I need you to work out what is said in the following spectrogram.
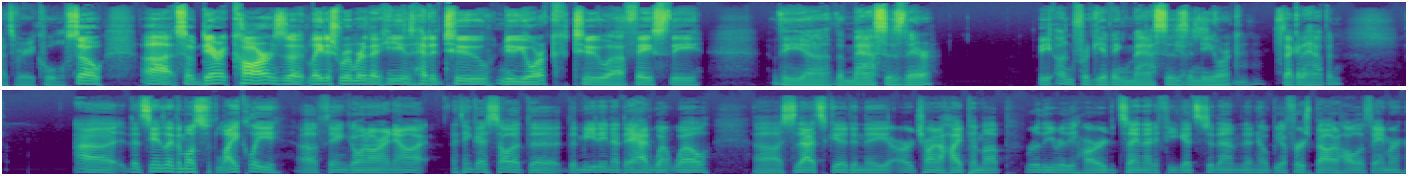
That's very cool. So, uh, so Derek Carr is the latest rumor that he is headed to New York to uh, face the the uh, the masses there, the unforgiving masses in New York. Mhm. Is that going to happen? uh, that seems like the most likely uh, thing going on right now. I, I think I saw that the the meeting that they had went well, uh, so that's good, and they are trying to hype him up really, really hard, saying that if he gets to them, then he'll be a first ballot Hall of Famer,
